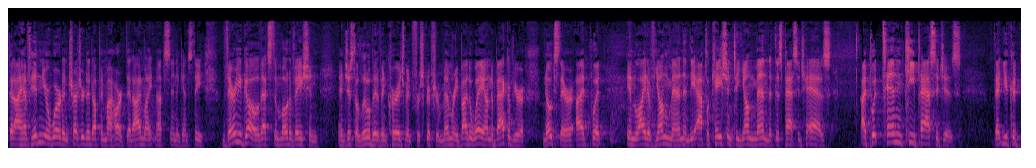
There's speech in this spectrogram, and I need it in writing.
that I have hidden your word and treasured it up in my heart that I might not sin against thee. There you go. That's the motivation and just a little bit of encouragement for scripture memory. By the way, on the back of your notes there, I put in light of young men and the application to young men that this passage has, I put 10 key passages that you could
